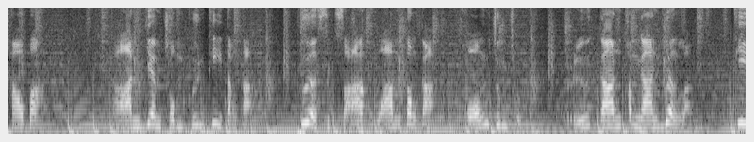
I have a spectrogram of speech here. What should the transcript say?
ชาวบ้าน การเยี่ยมชมพื้นที่ต่างๆ เพื่อศึกษาความต้องการของชุมชน หรือการทำงานเบื้องหลังที่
